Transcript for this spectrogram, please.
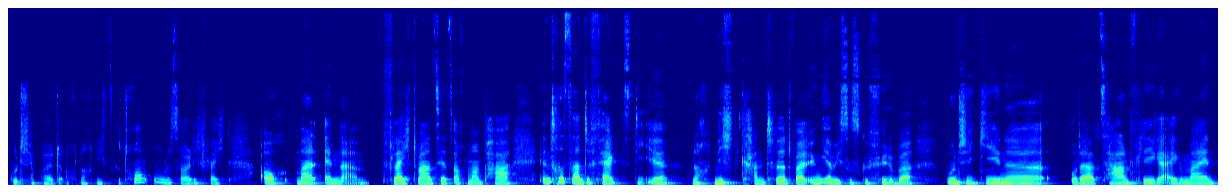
gut, ich habe heute auch noch nichts getrunken. Das sollte ich vielleicht auch mal ändern. Vielleicht waren es jetzt auch mal ein paar interessante Facts, die ihr noch nicht kanntet, weil irgendwie habe ich so das Gefühl, über Mundhygiene oder Zahnpflege allgemein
